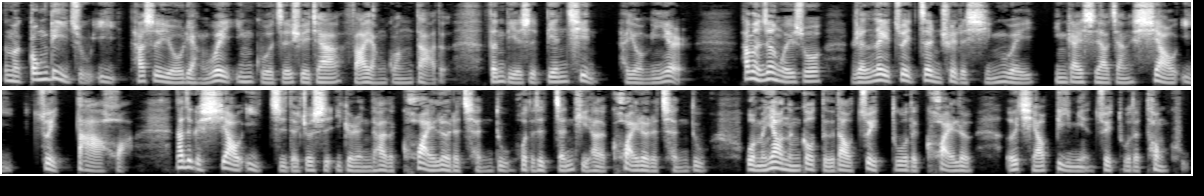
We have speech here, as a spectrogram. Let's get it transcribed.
那么功利主义它是由两位英国哲学家发扬光大的，分别是边沁还有米尔。他们认为说，人类最正确的行为应该是要将效益最大化。那这个效益指的就是一个人他的快乐的程度，或者是整体他的快乐的程度。我们要能够得到最多的快乐，而且要避免最多的痛苦。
